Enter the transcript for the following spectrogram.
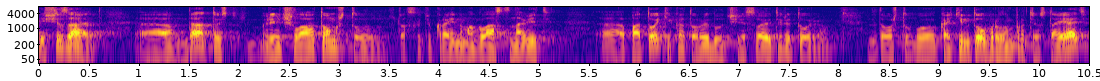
исчезает. Да, то есть речь шла о том, что, так сказать, Украина могла остановить потоки, которые идут через свою территорию, для того, чтобы каким-то образом противостоять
